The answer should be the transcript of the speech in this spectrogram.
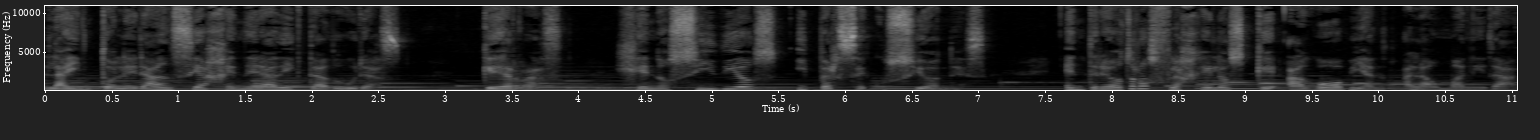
la intolerancia genera dictaduras, guerras, genocidios y persecuciones, entre otros flagelos que agobian a la humanidad.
